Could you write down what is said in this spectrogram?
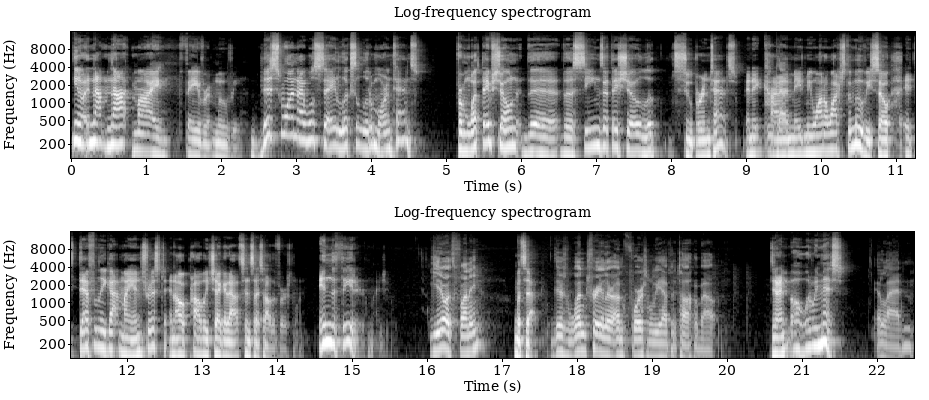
you know, not not my favorite movie. This one, I will say, looks a little more intense. From what they've shown, the the scenes that they show look super intense, and it kind of Okay. made me want to watch the movie. So it's definitely got my interest, and I'll probably check it out since I saw the first one in the theater. You. know what's funny? What's that? There's one trailer, unfortunately, we have to talk about Did I? Oh, what did we miss? Aladdin.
